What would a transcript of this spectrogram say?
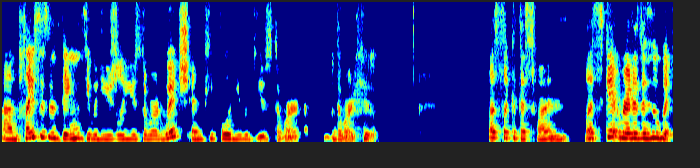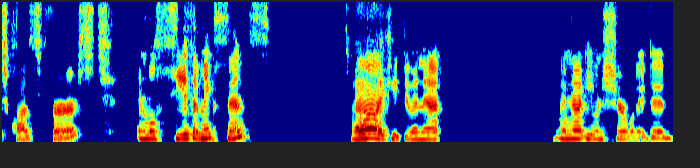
Um, places and things, you would usually use the word which, and people, you would use the word the word who. Let's look at this one. Let's get rid of the who which clause first, and we'll see if it makes sense. Oh, I keep doing that. I'm not even sure what I did.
